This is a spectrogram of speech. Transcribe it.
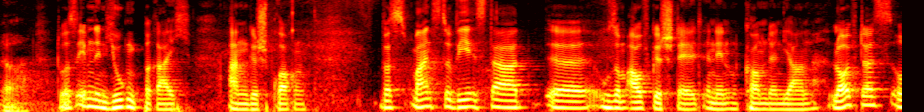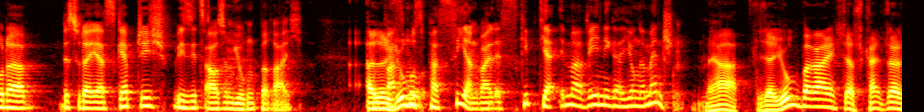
Ja. Du hast eben den Jugendbereich angesprochen. Was meinst du, wie ist da äh, Husum aufgestellt in den kommenden Jahren? Läuft das oder bist du da eher skeptisch? Wie sieht es aus im Jugendbereich? Also was Jugend muss passieren? Weil es gibt ja immer weniger junge Menschen. Ja, dieser Jugendbereich, das kann, das,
